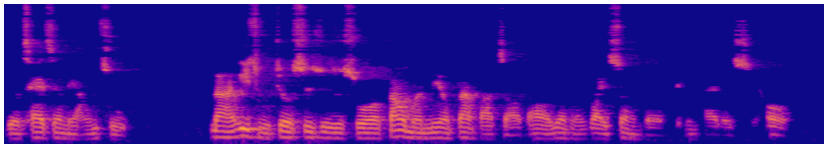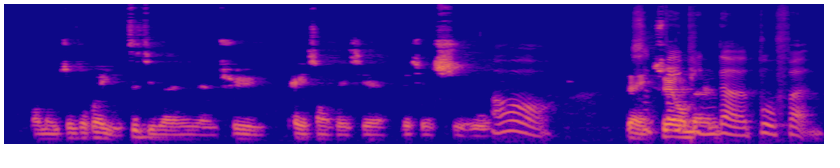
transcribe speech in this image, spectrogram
有拆成两组，那一组就是就是说，当我们没有办法找到任何外送的平台的时候。我们就是会以自己的人员去配送这些这些食物哦，对，所以我们的部分，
